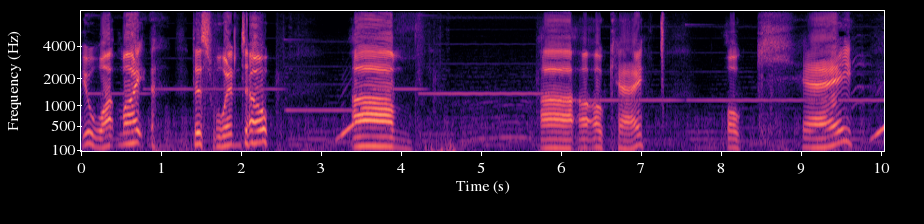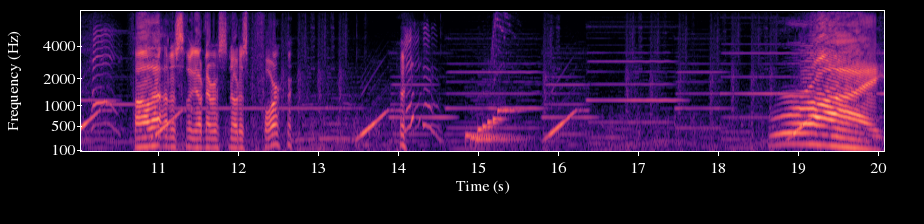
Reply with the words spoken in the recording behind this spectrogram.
You what, Mike? this window? Um... Uh, okay. Okay. Follow that under something I've never noticed before. right.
